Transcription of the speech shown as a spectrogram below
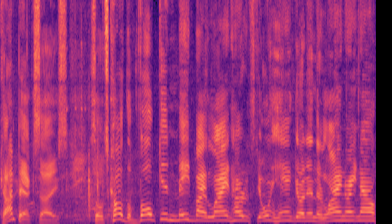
compact size. So it's called the Vulcan, made by Lionheart. It's the only handgun in their line right now.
